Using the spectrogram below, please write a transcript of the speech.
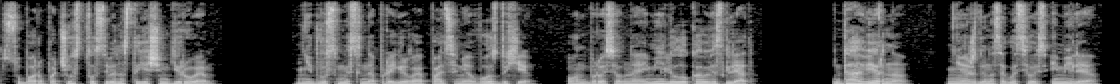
Субару почувствовал себя настоящим героем. Недвусмысленно проигрывая пальцами в воздухе, он бросил на Эмилию лукавый взгляд. «Да, верно», – неожиданно согласилась Эмилия.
